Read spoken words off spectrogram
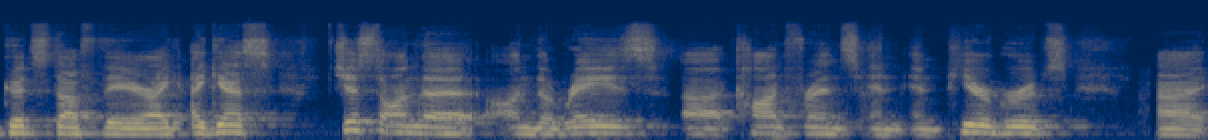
good stuff there. I, I, guess just on the on the Raise uh, conference and, and peer groups, uh,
